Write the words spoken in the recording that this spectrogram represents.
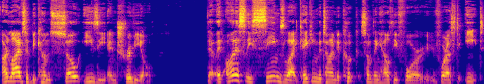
Our lives have become so easy and trivial that it honestly seems like taking the time to cook something healthy for for us to eat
